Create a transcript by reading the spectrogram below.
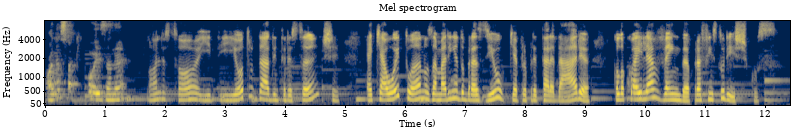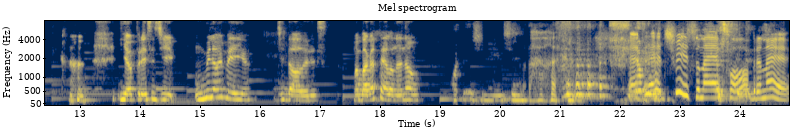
Olha só que coisa, né? Olha só, e, e, outro dado interessante é que há oito anos a Marinha do Brasil, que é proprietária da área, colocou a ilha à venda para fins turísticos. e a preço de um milhão e meio de dólares. Uma bagatela, não é não? Olha, gente. é, é, difícil, né? É cobra, né?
